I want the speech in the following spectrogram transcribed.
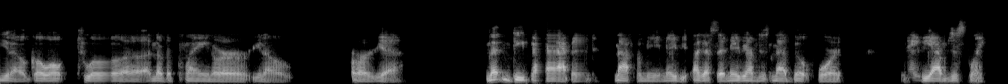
you know, go to a, another plane or, you know, or yeah. Nothing deep happened. Not for me. Maybe like I said, maybe I'm just not built for it. Maybe I'm just like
